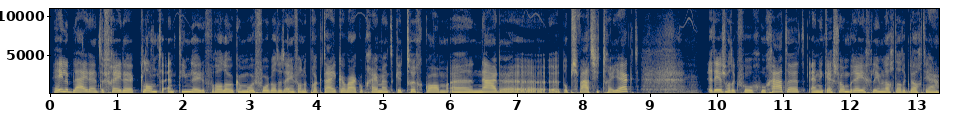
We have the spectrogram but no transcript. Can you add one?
hele blijde en tevreden klanten en teamleden. Vooral ook een mooi voorbeeld uit een van de praktijken waar ik op een gegeven moment een keer terugkwam uh, na de, het observatietraject. Het eerste wat ik vroeg, hoe gaat het? En ik kreeg zo'n brede glimlach dat ik dacht, ja,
